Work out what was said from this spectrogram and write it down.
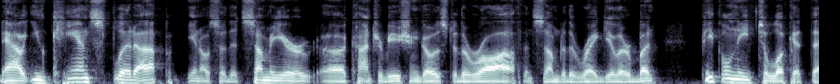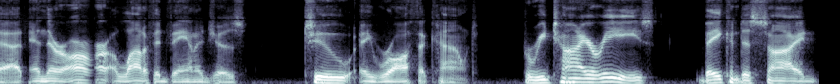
Now, you can split up, you know, so that some of your uh, contribution goes to the Roth and some to the regular, but people need to look at that. And there are a lot of advantages to a Roth account. For retirees, they can decide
